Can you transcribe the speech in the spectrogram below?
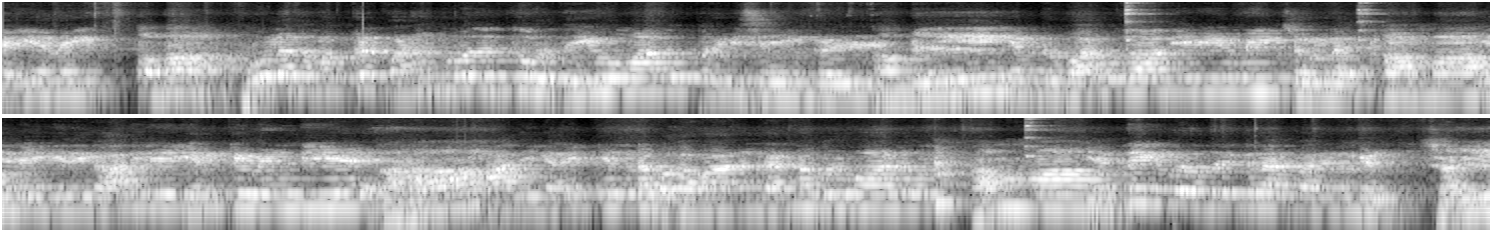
கையனை பூலக மக்கள் வணங்குவதற்கு ஒரு தெய்வமாக பிறவி செய்யுங்கள் என்று பார்வதாதேவியுமே சொல்ல ஆமா. இதை இதை காதிலே ஏற்க வேண்டிய அதை கரைக்கின்ற பகவானும் கண்ணபெருமாளும் அம்மா என்னைக்கு பிறந்திருக்கிறார் பாருங்கள். சரி.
